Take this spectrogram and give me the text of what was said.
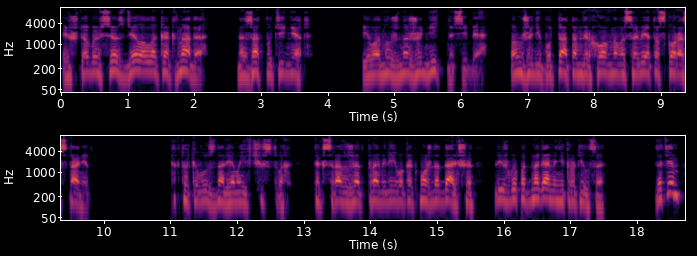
И чтобы все сделало как надо, назад пути нет. Его нужно женить на себе. Он же депутатом Верховного Совета скоро станет. Как только вы узнали о моих чувствах, так сразу же отправили его как можно дальше, лишь бы под ногами не крутился. Затем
